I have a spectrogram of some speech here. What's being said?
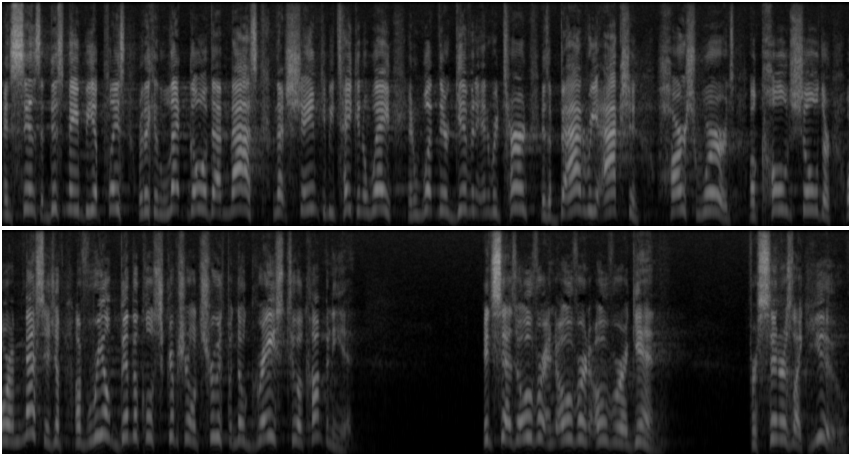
and sense that this may be a place where they can let go of that mask and that shame can be taken away, and what they're given in return is a bad reaction, harsh words, a cold shoulder, or a message of, of real biblical scriptural truth, but no grace to accompany it. It says over and over and over again for sinners like you,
